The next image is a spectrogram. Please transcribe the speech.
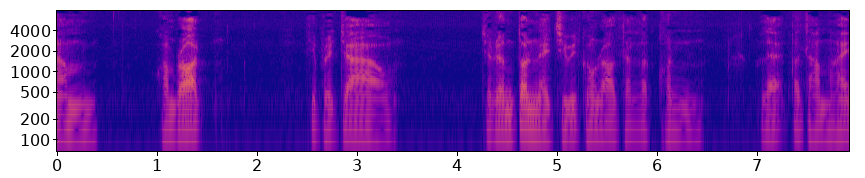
นำความรอด ที่พระเจ้าจะเริ่มต้นในชีวิตของเราแต่ละคน และก็ทำให้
